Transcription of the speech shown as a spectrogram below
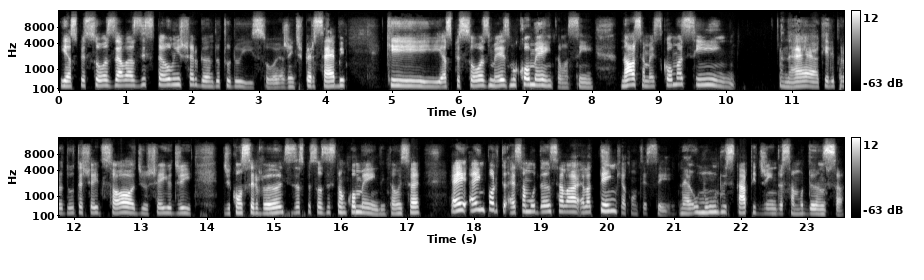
e as pessoas elas estão enxergando tudo isso. A gente percebe que as pessoas mesmo comentam assim, nossa, mas como assim? Né, aquele produto é cheio de sódio, cheio de, de conservantes, as pessoas estão comendo. Então, isso é, é, é importante. Essa mudança ela, ela tem que acontecer. Né? O mundo está pedindo essa mudança,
